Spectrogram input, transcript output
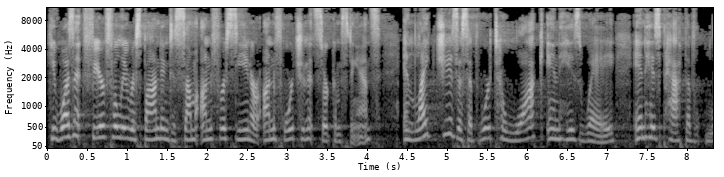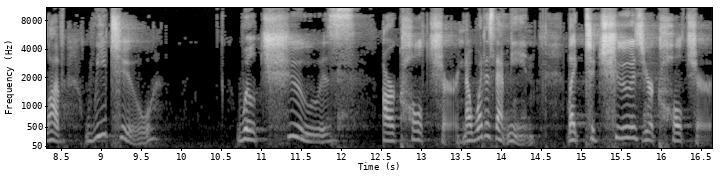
He wasn't fearfully responding to some unforeseen or unfortunate circumstance. And like Jesus, if we're to walk in his way, in his path of love, we too will choose our culture. Now, what does that mean? Like to choose your culture.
